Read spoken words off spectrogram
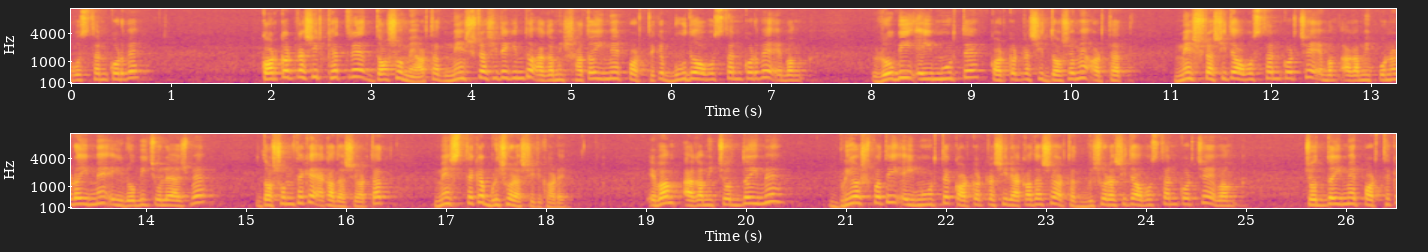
অবস্থান করবে। কর্কট রাশির ক্ষেত্রে দশমে অর্থাৎ মেষ রাশিতে কিন্তু আগামী সাতই মের পর থেকে বুধও অবস্থান করবে এবং রবি এই মুহূর্তে কর্কট রাশির দশমে অর্থাৎ মেষ রাশিতে অবস্থান করছে এবং আগামী পনেরোই মে এই রবি চলে আসবে দশম থেকে একাদশে অর্থাৎ মেষ থেকে বৃষ রাশির ঘরে। এবং আগামী চোদ্দোই মে বৃহস্পতি এই মুহূর্তে কর্কট রাশির একাদশে, অর্থাৎ বৃষ রাশিতে অবস্থান করছে এবং চোদ্দোই মের পর থেকে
